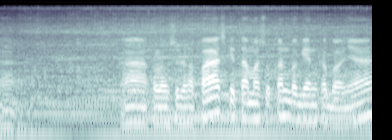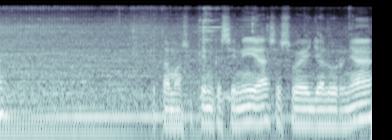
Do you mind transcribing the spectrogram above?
nah, nah kalau sudah pas kita masukkan bagian kabelnya. Kita masukin ke sini ya sesuai jalurnya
